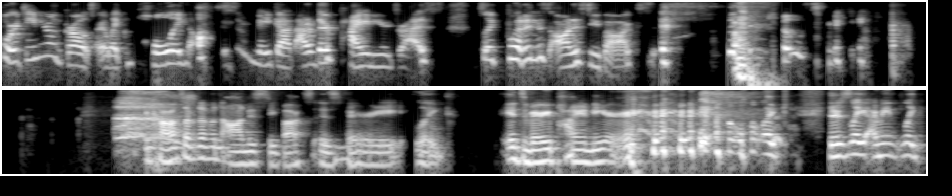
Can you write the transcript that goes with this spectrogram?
14 year old girls are like pulling all this makeup out of their pioneer dress to like put in this honesty box. kills me. the concept of an honesty box is very like it's very pioneer. like there's like I mean like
